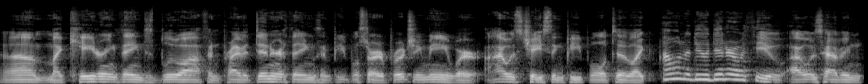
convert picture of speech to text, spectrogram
um, my catering thing just blew off, and private dinner things, and people started approaching me where I was chasing people to like I want to do a dinner with you. I was having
